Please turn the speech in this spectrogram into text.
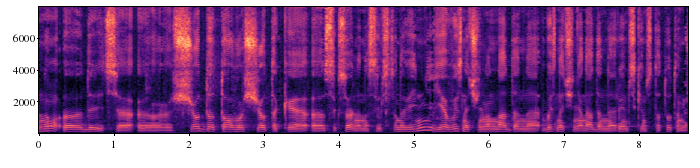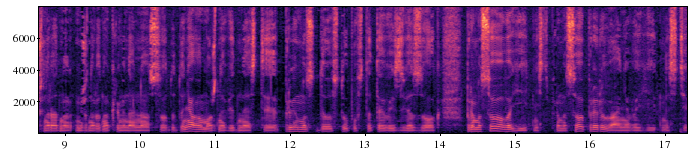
Ну, е, дивіться, е, щодо того, що таке е, сексуальне насильство на війні, є визначення надане визначення надане Римським статутом міжнародного міжнародного кримінального суду. До нього можна віднести примус до вступу в статевий зв'язок, примусова вагітність, примусове переривання вагітності.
